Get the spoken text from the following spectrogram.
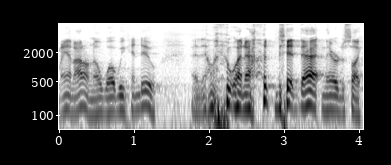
man, I don't know what we can do. And then we went out and did that, and they were just like,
